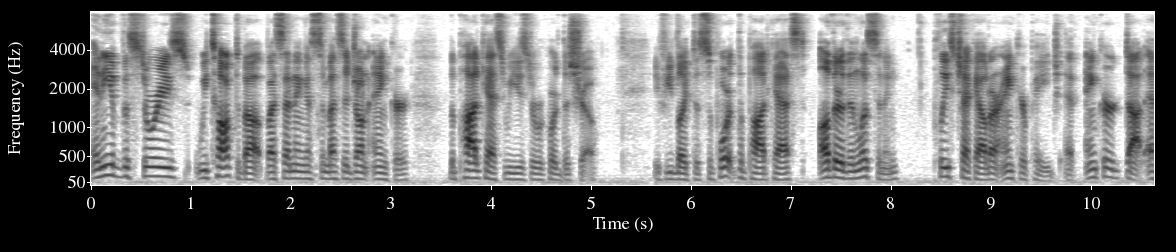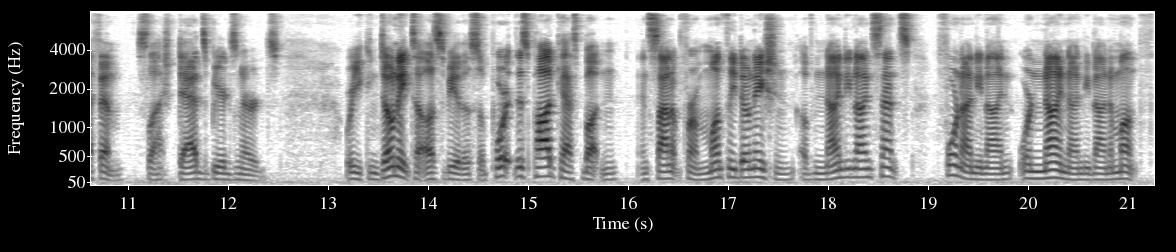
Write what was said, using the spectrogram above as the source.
any of the stories we talked about by sending us a message on Anchor, the podcast we use to record the show. If you'd like to support the podcast other than listening, please check out our Anchor page at anchor.fm slash dadsbeardsnerds, where you can donate to us via the Support This Podcast button and sign up for a monthly donation of 99 cents, 4.99, or 9.99 a month.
